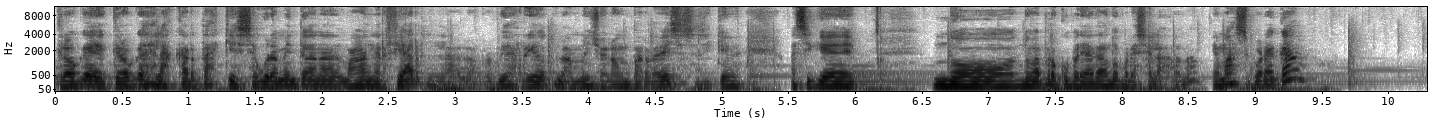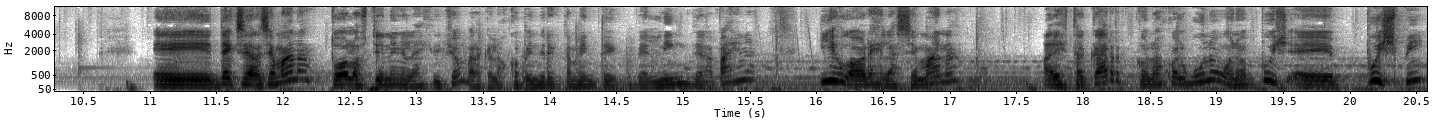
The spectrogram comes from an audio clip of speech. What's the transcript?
Creo que, creo que es de las cartas que seguramente van a, van a nerfear, los propios Riot lo han mencionado un par de veces, así que, así que no, no me preocuparía tanto por ese lado. ¿no? ¿Qué más por acá? Eh, decks de la semana, todos los tienen en la descripción para que los copien directamente del link de la página. Y jugadores de la semana a destacar, conozco alguno, bueno, Push, eh, Pushpi,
